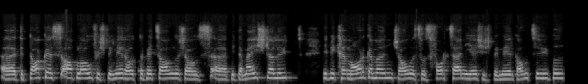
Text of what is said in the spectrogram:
Äh, der Tagesablauf ist bei mir halt ein bisschen anders als äh, bei den meisten Leuten. Ich bin kein Morgenmensch. Alles, was vor 10 ist, ist bei mir ganz übel.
